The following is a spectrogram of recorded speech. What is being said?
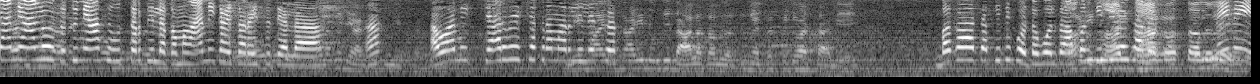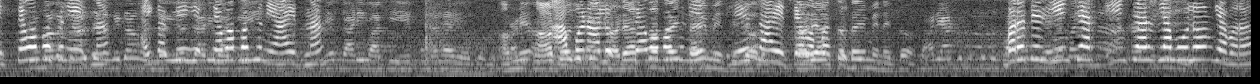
आम्ही आलो होतो. तुम्ही असं उत्तर दिलं का? मग आम्ही काय करायचं त्याला? हा? अहो आम्ही चार वेळेस चक्र मारलेले आहेत, सर. गाडी ड्युटी दहाला चालू झाली. तुम्ही आता किती वाजता आली? बघा आता किती खोटं बोलतो. आपण किती वेळेस आठ वाजता आलो आलोय. नाही नाही तेव्हापासून आहेत ना. ऐका ते तेव्हापासून आहेत ना. एक गाडी बाकी आहे पुण्याला येऊ आम्ही आठ आपण आलो साडेआठचा तेव्हापासून आहे हेच- तेव्हापासून. साडेआठचा आहे नाही तर. साडेआठ वाजता बरं ते इन्चार्ज इन्चार्जला बोलवून घ्या बरं.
